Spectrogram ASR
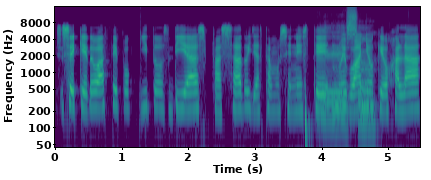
se quedó hace poquitos días pasado y ya estamos en este nuevo año que ojalá,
